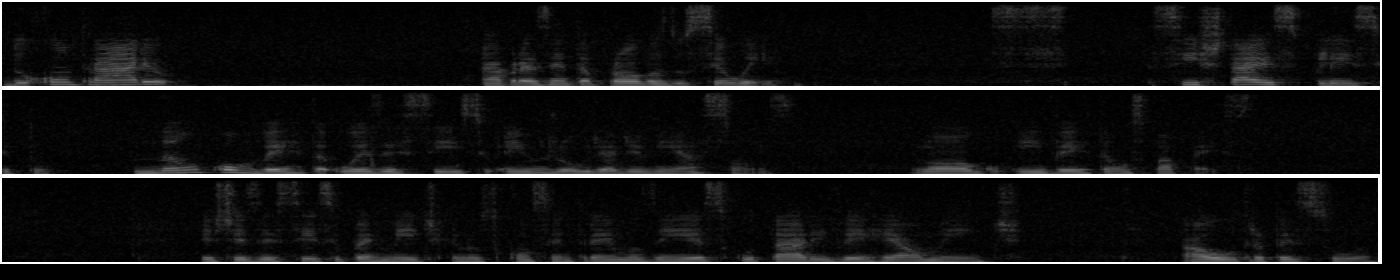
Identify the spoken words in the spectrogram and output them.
Do contrário, apresenta provas do seu erro. Se está explícito, não converta o exercício em um jogo de adivinhações. Logo, invertam os papéis. Este exercício permite que nos concentremos em escutar e ver realmente a outra pessoa.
